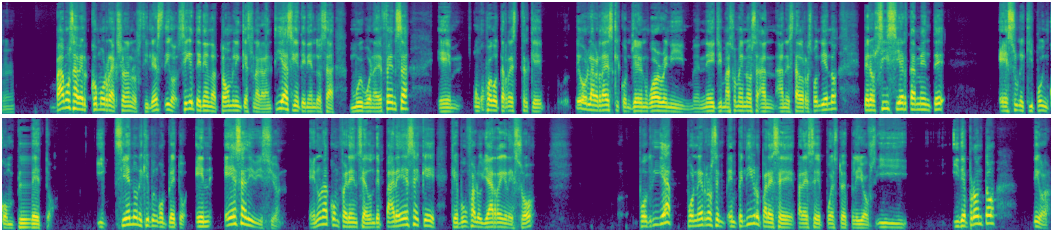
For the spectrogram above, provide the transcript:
Vamos a ver cómo reaccionan los Steelers. Digo, siguen teniendo a Tomlin, que es una garantía, siguen teniendo esa muy buena defensa. Em, un juego terrestre que, digo, la verdad es que con Jalen Warren y Neji más o menos han, han estado respondiendo, pero sí ciertamente es un equipo incompleto. Y siendo un equipo incompleto en esa división, en una conferencia donde parece que, que Buffalo ya regresó, podría ponerlos en, en, peligro para ese, para ese puesto de playoffs. Y, y de pronto, digo,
